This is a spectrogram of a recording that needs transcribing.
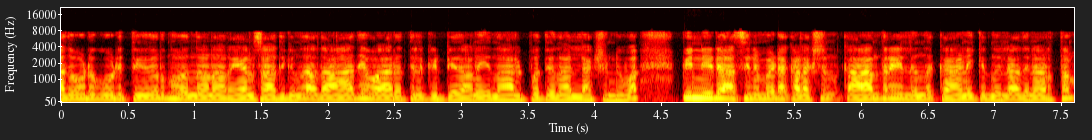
അതോടുകൂടി തീർന്നു എന്നാണ് അറിയാൻ സാധിക്കുന്നത്. അത് ആദ്യ വാരത്തിൽ കിട്ടിയതാണ് ഈ നാൽപ്പത്തിനാല് ലക്ഷം രൂപ. പിന്നീട് ആ സിനിമയുടെ കളക്ഷൻ ആന്ധ്രയിൽ നിന്ന് കാണിക്കുന്നില്ല. അതിനർത്ഥം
